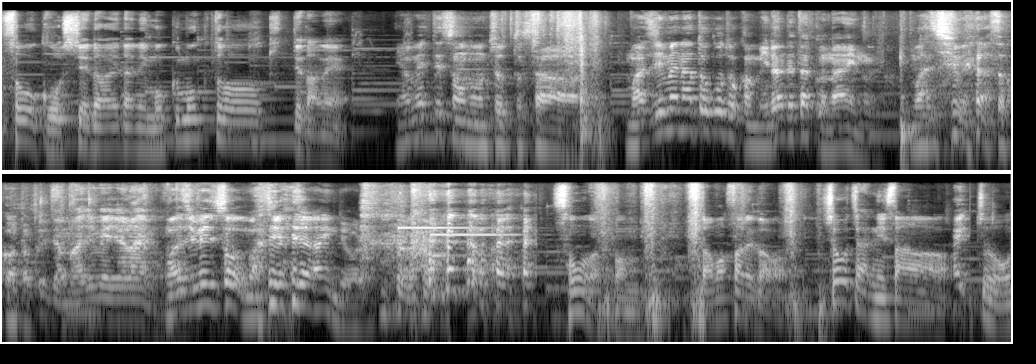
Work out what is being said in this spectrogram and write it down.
そうこうしてる間に黙々と切ってたね。やめて、その、ちょっとさ、真面目なとことか見られたくないのよ。真面目なとことか。じゃあ真面目じゃないもん。真面目、そう、真面目じゃないんだよ、俺。そうだったんだ。騙されたわ。翔ちゃんにさ、いちょっとお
